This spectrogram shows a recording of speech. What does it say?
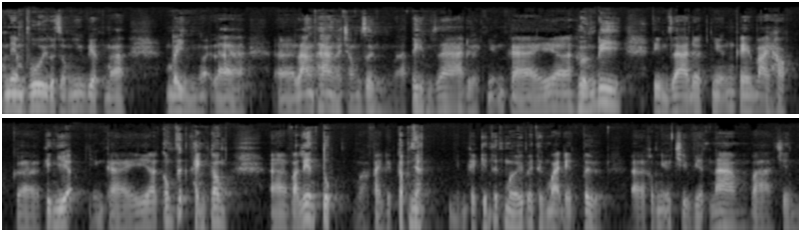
niềm vui của giống như việc mà mình gọi là uh, lang thang ở trong rừng và tìm ra được những cái uh, hướng đi tìm ra được những cái bài học uh, kinh nghiệm những cái công thức thành công uh, và liên tục và phải được cập nhật những cái kiến thức mới về thương mại điện tử uh, không những chỉ Việt Nam và trên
